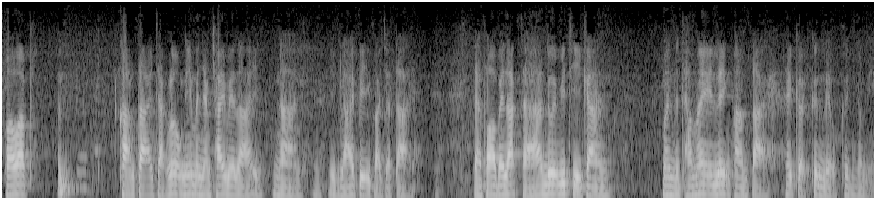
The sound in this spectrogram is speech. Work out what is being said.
เพราะว่าความตายจากโลกนี้มันยังใช้เวลาอีกนาน อีกหลายปีกว่าจะตาย แต่พอไปรักษาด้วยวิธีการมันจะทำให้เร่งความตายให้เกิดขึ้นเร็วขึ้นก็มี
